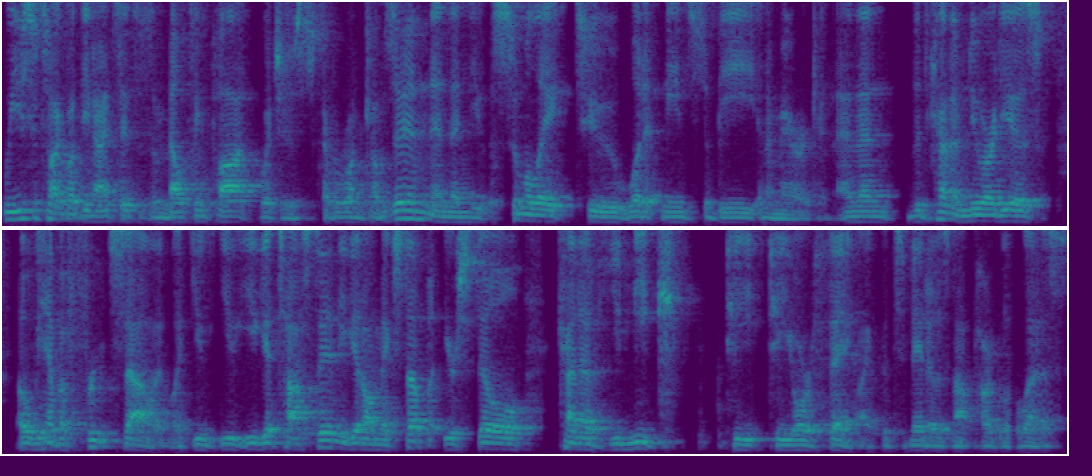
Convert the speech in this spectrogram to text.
we used to talk about the United States as a melting pot, which is everyone comes in and then you assimilate to what it means to be an American. And then the kind of new idea is, oh, we have a fruit salad. Like you you you get tossed in, you get all mixed up, but you're still kind of unique to, to your thing. Like the tomato is not part of the lettuce.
